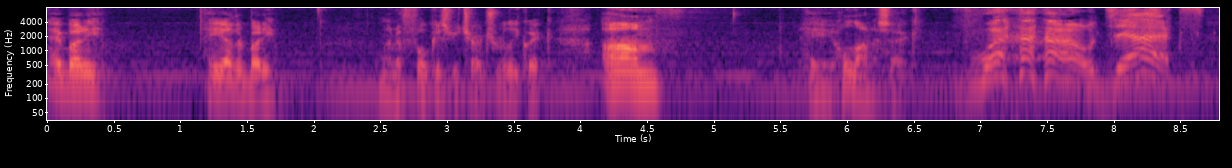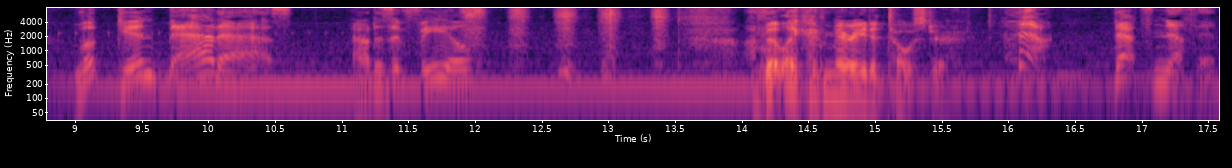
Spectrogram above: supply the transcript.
Hey, buddy. Hey, other buddy. I'm gonna focus recharge really quick. Um, hey, hold on a sec. Wow, Dex! Looking badass. How does it feel? A bit like I married a toaster. That's nothing.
